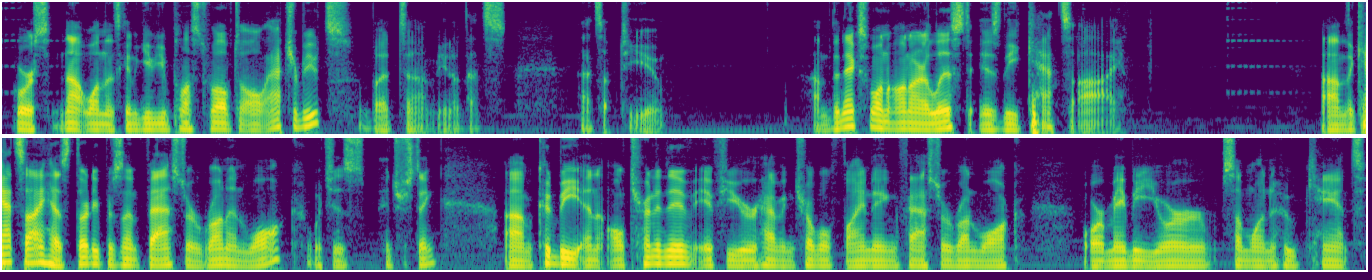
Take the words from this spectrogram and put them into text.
Of course, not one that's going to give you plus 12 to all attributes, but um, you know that's that's up to you. Um, the next one on our list is the Cat's Eye. Um, the Cat's Eye has 30% faster run and walk, which is interesting. Um, could be an alternative if you're having trouble finding faster run walk, or maybe you're someone who can't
